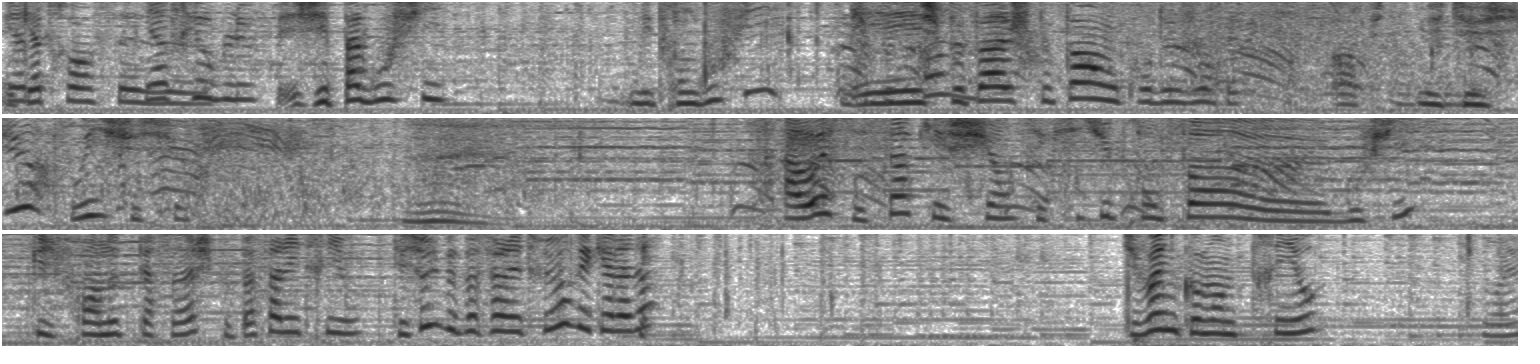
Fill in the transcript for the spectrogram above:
Y Et a- 96. Il y a un trio bleu. euh, J'ai pas Goofy. Mais prends Goofy. Mais je peux pas, je peux pas en cours de jeu en fait. Oh putain. Mais t'es sûr? Oui, je suis sûre. Ah ouais, c'est ça qui est chiant. C'est que si tu prends pas euh, Goofy, que tu prends un autre personnage, tu peux pas faire les trios. T'es sûr que tu peux pas faire les trios avec Aladdin Tu vois une commande trio? Ouais.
